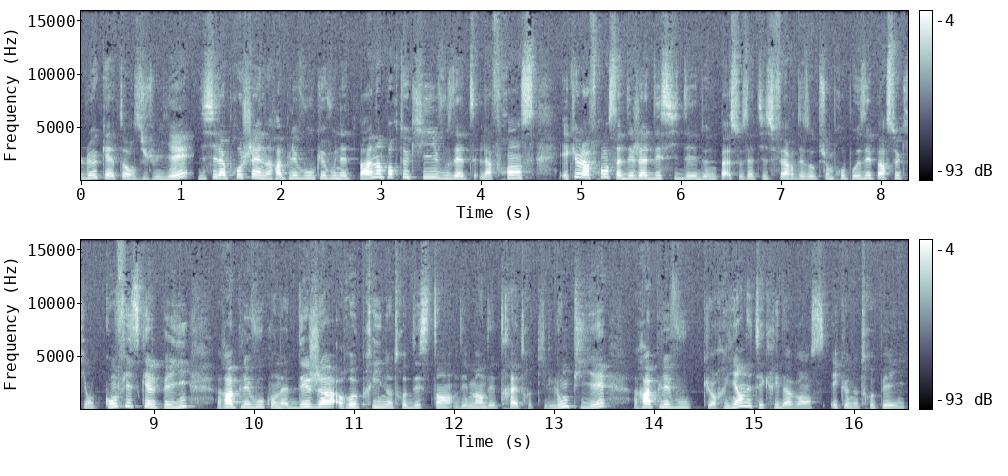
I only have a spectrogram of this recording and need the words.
le 14 juillet. D'ici la prochaine, rappelez-vous que vous n'êtes pas n'importe qui, vous êtes la France et que la France a déjà décidé de ne pas se satisfaire des options proposées par ceux qui ont confisqué le pays. Rappelez-vous qu'on a déjà repris notre destin des mains des traîtres qui l'ont pillé. Rappelez-vous que rien n'est écrit d'avance et que notre pays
